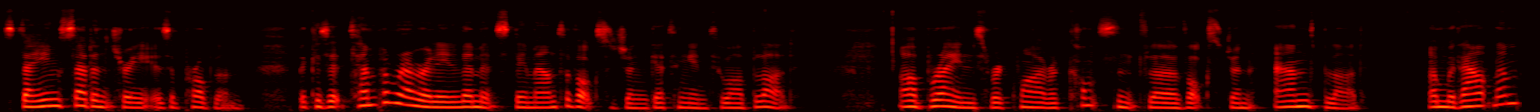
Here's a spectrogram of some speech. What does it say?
staying sedentary is a problem because it temporarily limits the amount of oxygen getting into our blood. Our brains require a constant flow of oxygen and blood, and without them,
